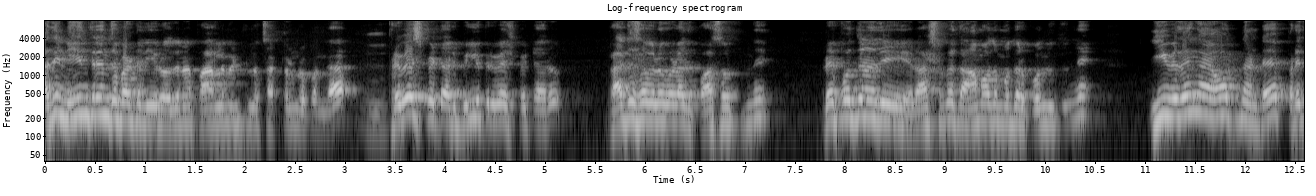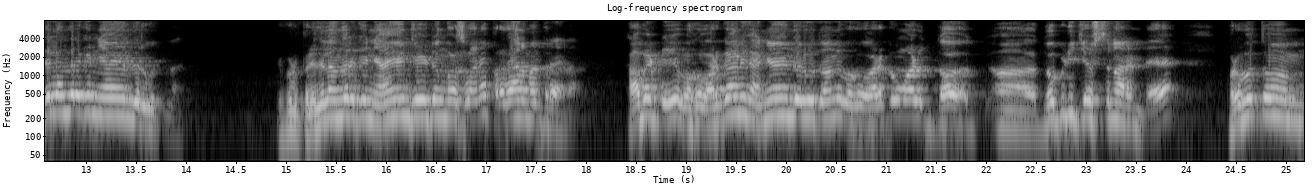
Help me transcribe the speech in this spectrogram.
అది నియంత్రించబడ్డది ఈ రోజున పార్లమెంట్లో చట్టం రూపంగా ప్రవేశపెట్టారు బిల్లు ప్రవేశపెట్టారు. రాజ్యసభలో కూడా అది పాస్ అవుతుంది. రేపొద్దున అది రాష్ట్రపతి ఆమోద ముద్ర పొందుతుంది. ఈ విధంగా ఏమవుతుందంటే ప్రజలందరికీ న్యాయం జరుగుతుంది. ఇప్పుడు ప్రజలందరికీ న్యాయం చేయడం కోసమనే ప్రధానమంత్రి ఆయన. కాబట్టి ఒక వర్గానికి అన్యాయం జరుగుతుంది ఒక వర్గం వాళ్ళు దో దోపిడీ చేస్తున్నారంటే ప్రభుత్వం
